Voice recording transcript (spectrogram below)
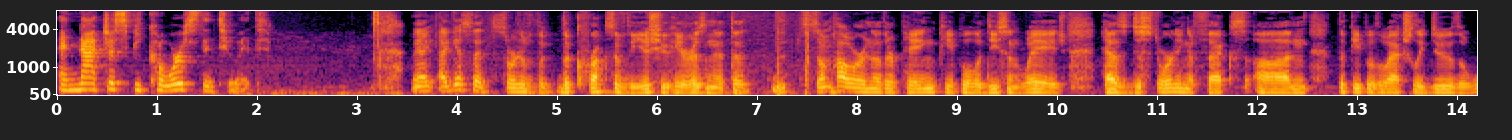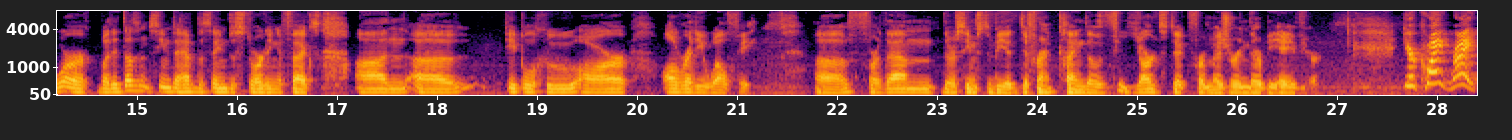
and not just be coerced into it. I, mean, I, I guess that's sort of the, the crux of the issue here, isn't it? That, that somehow or another paying people a decent wage has distorting effects on the people who actually do the work, but it doesn't seem to have the same distorting effects on uh, people who are already wealthy. Uh, for them, there seems to be a different kind of yardstick for measuring their behavior. You're quite right.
